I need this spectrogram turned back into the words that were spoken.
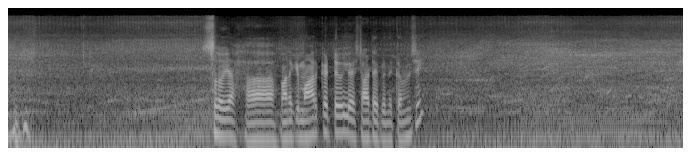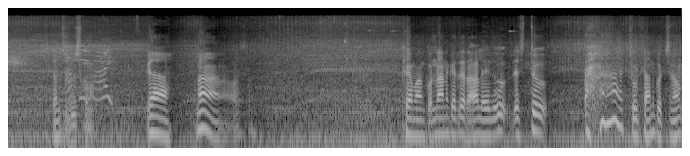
సో యా uh, మనకి మార్కెట్ ఇక స్టార్ట్ అయిపోయింది ఇక్కడ నుంచి. నుంచి చూసుకున్నాం యా ఓకే మనం కొనడానికైతే రాలేదు. జస్ట్ చూడటానికి వచ్చినాం.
